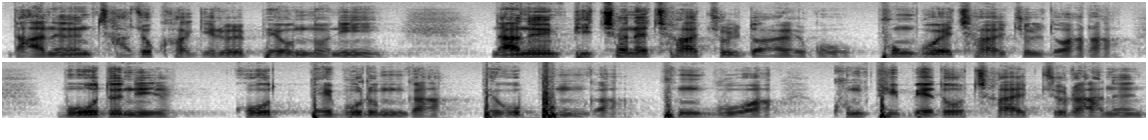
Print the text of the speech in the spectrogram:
나는 자족하기를 배웠노니 나는 비천에 처할 줄도 알고 풍부에 처할 줄도 알아. 모든 일 곧 배부름과 배고픔과 풍부와 궁핍에도 처할 줄 아는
